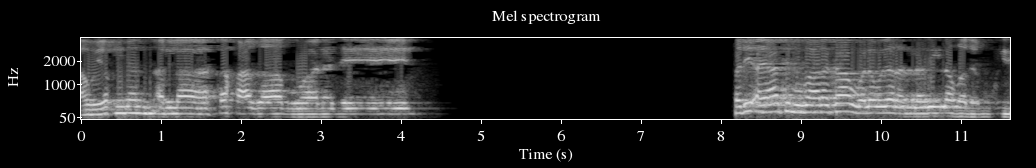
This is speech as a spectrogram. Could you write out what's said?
او یقینا الله سخ عذاب والده فدي آیات مبارکه ولو ير الذين ظلموا اذ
